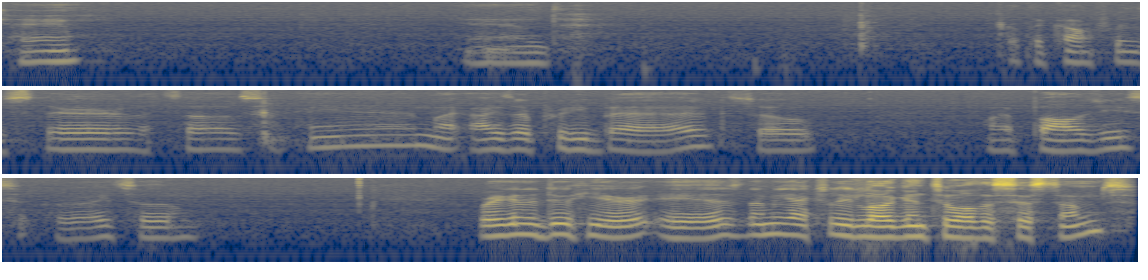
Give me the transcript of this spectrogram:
Okay. And the conference there, that's us. And my eyes are pretty bad, so my apologies. All right, so what we're going to do here is, let me actually log into all the systems.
